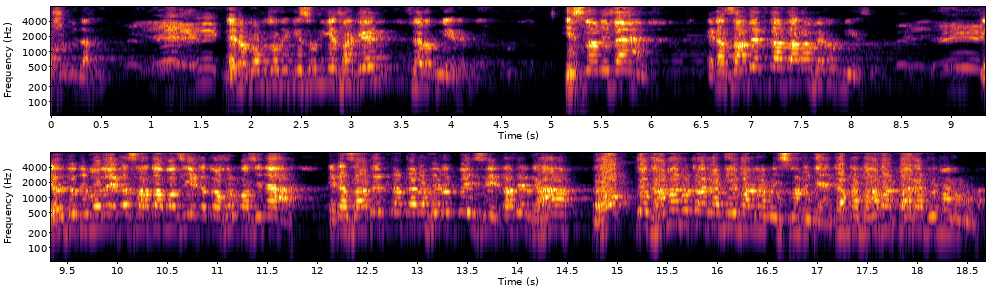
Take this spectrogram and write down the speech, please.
অসুবিধা নেই। এরকম যদি কিছু নিয়ে থাকেন ফেরত নিয়ে নেবেন। ইসলামী ব্যাংক এটা যাদের তা তারা ফেরত নিয়েছে। কেউ যদি বলে এটা সাদাবাজি, এটা দখলবাজি না, এটা যাদের তা তারা ফেরত পেয়েছে। তাদের ঘা, রক্ত ঘামানো টাকা দিয়ে বানানো ইসলামী ব্যাংক। আপনার বাবার টাকা দিয়ে বানানো না।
